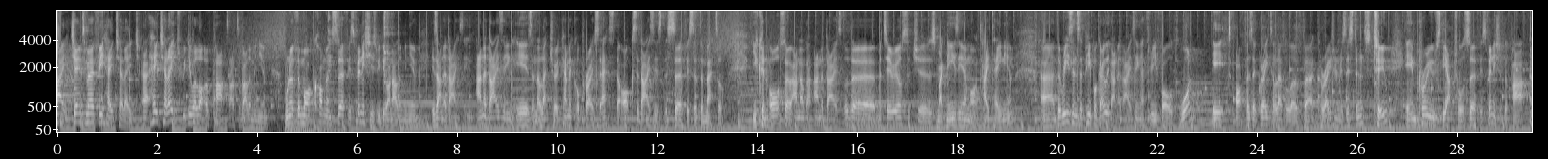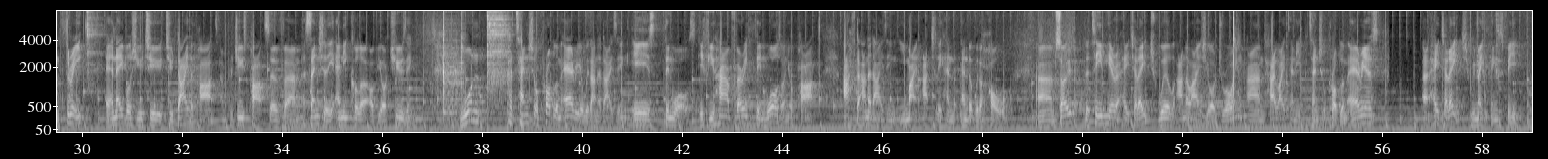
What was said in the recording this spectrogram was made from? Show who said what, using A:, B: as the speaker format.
A: Hi, James Murphy, HLH. At HLH we do a lot of parts out of aluminium. One of the more common surface finishes we do on aluminium is anodizing. Anodizing is an electrochemical process that oxidizes the surface of the metal. You can also anodize other materials such as magnesium or titanium. Uh, the reasons that people go with anodizing are threefold. One, it offers a greater level of uh, corrosion resistance. Two, it improves the actual surface finish of the part. And three, it enables you to, to dye the part and produce parts of um, essentially any color of your choosing. One potential problem area with anodizing is thin walls. If you have very thin walls on your part, after anodizing you might actually end up with a hole. Um, so the team here at HLH will analyse your drawing and highlight any potential problem areas. At HLH we make things for you.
